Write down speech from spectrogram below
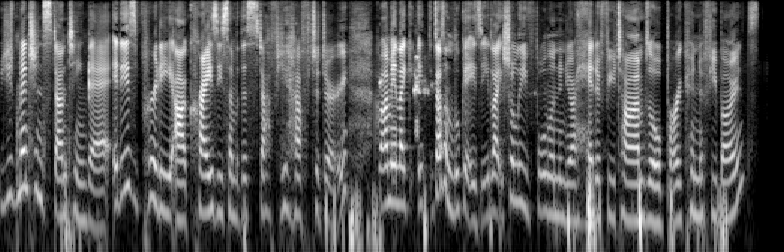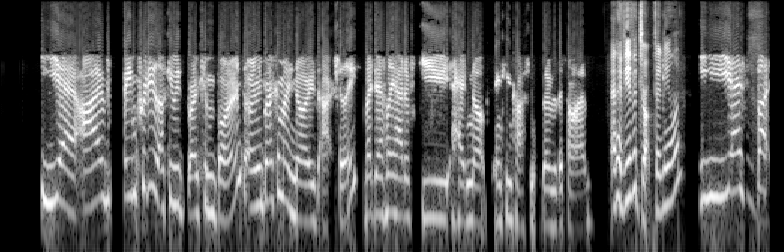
You've mentioned stunting there. It is pretty uh, crazy, some of the stuff you have to do. I mean, like, it doesn't look easy. Like, surely you've fallen in your head a few times or broken a few bones? Yeah, I've been pretty lucky with broken bones. I only broken my nose, actually. But definitely had a few head knocks and concussions over the time. And have you ever dropped anyone? Yes, but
